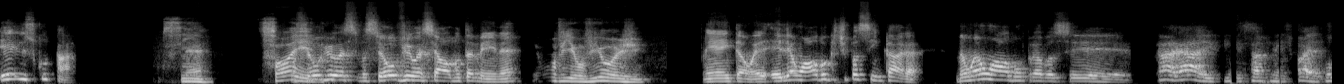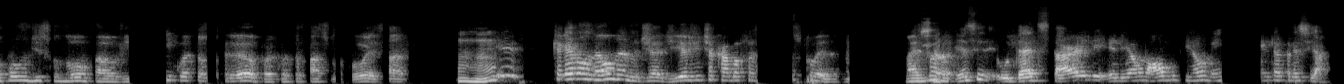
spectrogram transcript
e escutar. Sim. né? Só Você ele. ouviu, esse, você ouviu esse álbum também, né? Eu ouvi, eu ouvi hoje. É, então, e- ele é um álbum que, tipo assim, cara, não é um álbum pra você. Caralho, quem sabe que a gente faz? Vou pôr um disco novo pra ouvir enquanto eu trampo, enquanto eu faço uma coisa, sabe? Uhum. Querendo ou não, né? No dia a dia a gente acaba fazendo essas coisas. né? Mas, Sim. mano, esse, o Dead Star, ele, ele é um álbum que realmente tem que apreciar.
